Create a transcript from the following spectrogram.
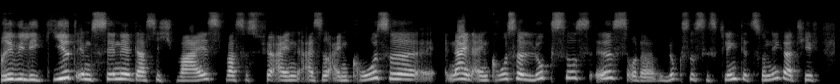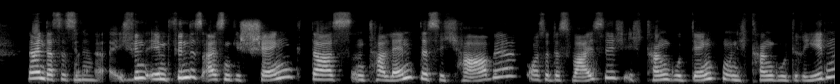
privilegiert im Sinne, dass ich weiß, was es für ein, also ein großer, nein, ein großer Luxus ist, oder Luxus, das klingt jetzt so negativ. Nein, das ist, genau. Äh, ich finde, empfinde es als ein Geschenk, dass ein Talent, das ich habe, also das weiß ich, ich kann gut denken und ich kann gut reden,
